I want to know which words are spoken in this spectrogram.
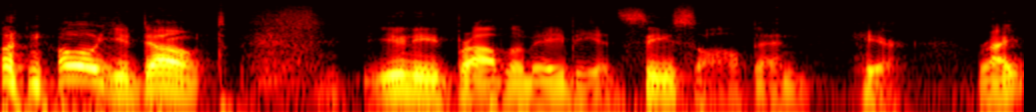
No, no, you don't. You need problem A, B, and C solved, and here, right?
